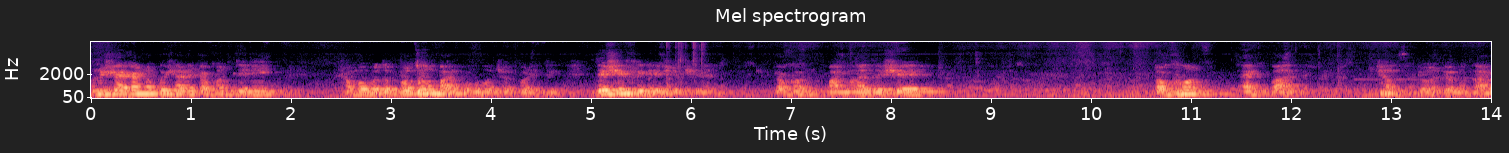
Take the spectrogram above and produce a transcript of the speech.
উনিশশো একানব্বই সালে যখন তিনি সম্ভবত প্রথমবার বহু বছর পরে দেশে ফিরে এসেছিলেন যখন বাংলাদেশে তখন একবার ছাত্র জনতার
